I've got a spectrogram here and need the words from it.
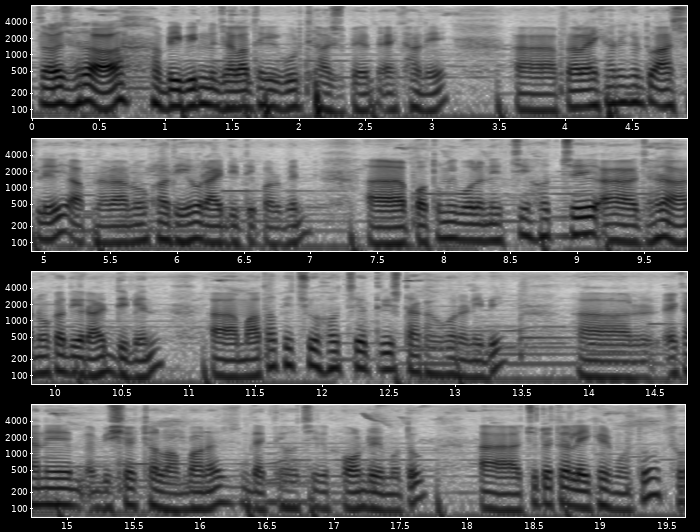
আপনারা যারা বিভিন্ন জেলা থেকে ঘুরতে আসবেন এখানে আপনারা এখানে কিন্তু আসলে আপনারা নৌকা দিয়েও রাইড দিতে পারবেন। প্রথমেই বলে নিচ্ছি হচ্ছে যারা নৌকা দিয়ে রাইড দিবেন মাথা পিছু হচ্ছে ত্রিশ টাকা করে নেবে। আর এখানে বিশেষ একটা লম্বা নয়, দেখতে হচ্ছে পন্ডের মতো ছোটো একটা লেকের মতো। সো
